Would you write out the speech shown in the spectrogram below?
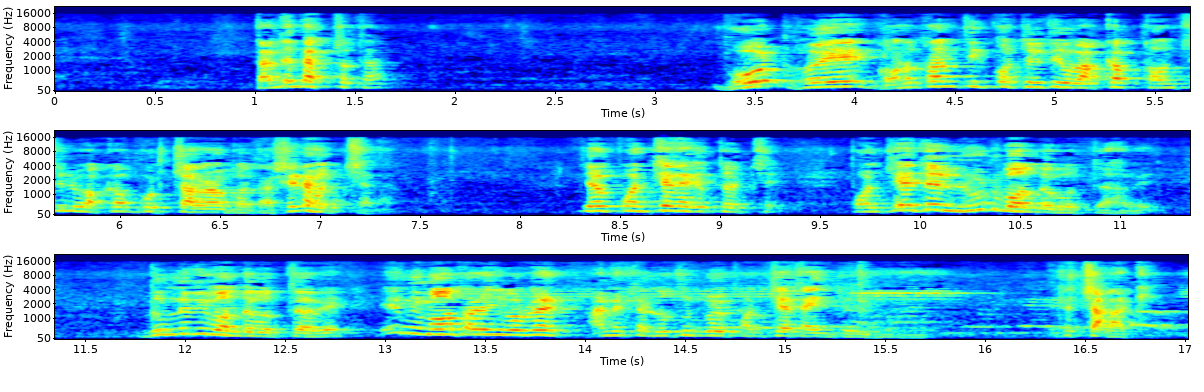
তাদের ব্যর্থতা। ভোট হয়ে গণতান্ত্রিক পদ্ধতিতে ওয়াকআপ কাউন্সিল, ওয়াকআপ বোর্ড চালানোর কথা, সেটা হচ্ছে না। যেমন পঞ্চায়েতের ক্ষেত্রে হচ্ছে। পঞ্চায়েতের লুট বন্ধ করতে হবে, দুর্নীতি বন্ধ করতে হবে। এমনি মমতা বলবেন, আমি একটা নতুন করে পঞ্চায়েত আইন তৈরি করব। এটা চালাকি।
